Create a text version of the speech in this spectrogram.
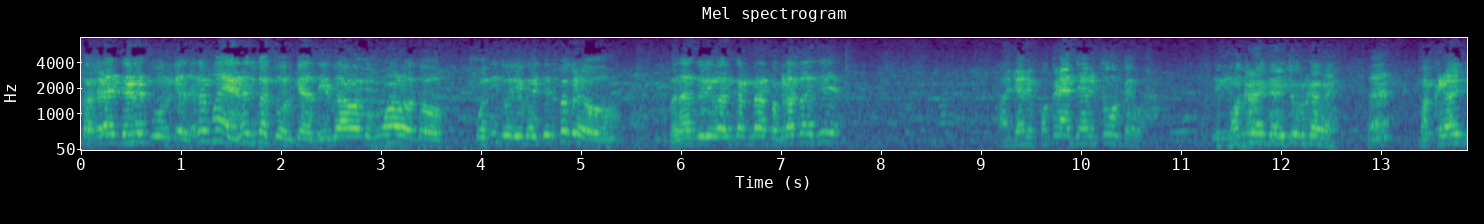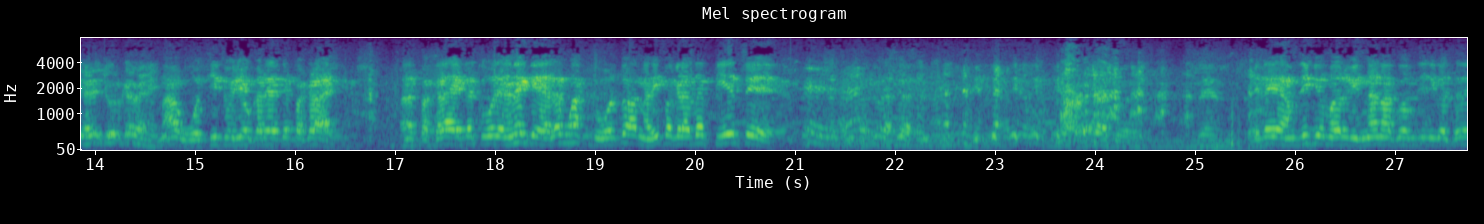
પકડાય તેને ચોર કે એટલે હું એને શું ચોર કે છે. એ તો આવા તો હુંવાળો હતો ઓછી ચોરી કરી પકડ્યો. બધા ચોરી વાર કરનાર પકડાતા છે આ જયારે પકડાય ત્યારે ચોર કહેવાય. પકડાય ત્યારે ચોર કહેવાય. હે? પકડાય ત્યારે ચોર કહેવાય. ના ઓછી ચોરીઓ કરે તે પકડાય. અને પકડાય એટલે ચોર એને કે એટલે ચોર તો આ નહીં પકડાતા તે છે. એટલે સમજી ગયો, મારું વિજ્ઞાન આખું સમજી ગયો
